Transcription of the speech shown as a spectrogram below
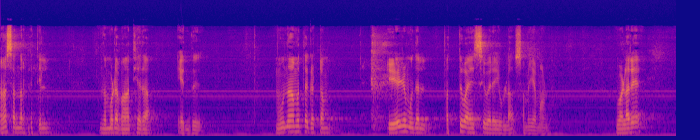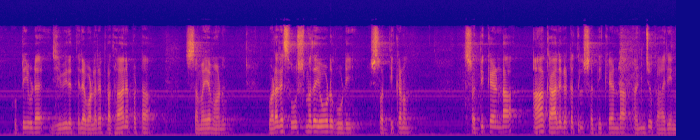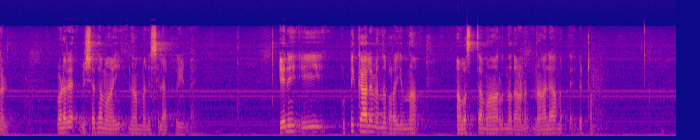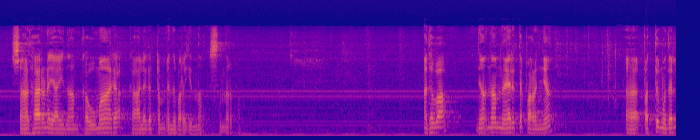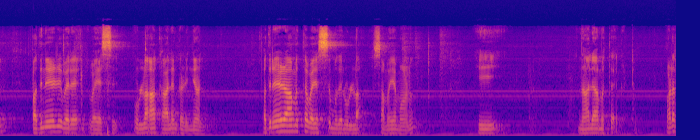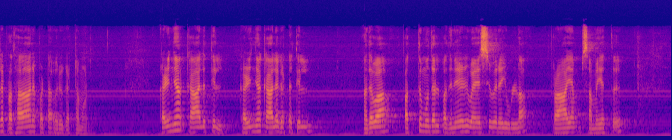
ആ സന്ദർഭത്തിൽ നമ്മുടെ ബാധ്യത എന്ത്? മൂന്നാമത്തെ ഘട്ടം ഏഴ് മുതൽ പത്ത് വയസ്സ് വരെയുള്ള സമയമാണ്. വളരെ കുട്ടിയുടെ ജീവിതത്തിലെ വളരെ പ്രധാനപ്പെട്ട സമയമാണ്. വളരെ സൂക്ഷ്മതയോടുകൂടി ശ്രദ്ധിക്കണം. ശ്രദ്ധിക്കേണ്ട ആ കാലഘട്ടത്തിൽ ശ്രദ്ധിക്കേണ്ട അഞ്ചു കാര്യങ്ങൾ വളരെ വിശദമായി നാം മനസ്സിലാക്കുകയുണ്ടായി. ഇനി ഈ കുട്ടിക്കാലം എന്ന് പറയുന്ന അവസ്ഥ മാറുന്നതാണ് നാലാമത്തെ ഘട്ടം. സാധാരണയായി നാം കൗമാര കാലഘട്ടം എന്ന് പറയുന്ന സന്ദർഭം. അഥവാ നാം നേരത്തെ പറഞ്ഞ പത്ത് മുതൽ പതിനേഴ് വരെ വയസ്സ് ഉള്ള ആ കാലം കഴിഞ്ഞാൽ പതിനേഴാമത്തെ വയസ്സ് മുതലുള്ള സമയമാണ് ഈ നാലാമത്തെ ഘട്ടം. വളരെ പ്രധാനപ്പെട്ട ഒരു ഘട്ടമാണ്. കഴിഞ്ഞ കാലത്തിൽ കഴിഞ്ഞ കാലഘട്ടത്തിൽ അഥവാ പത്ത് മുതൽ പതിനേഴ് വയസ്സ് വരെയുള്ള പ്രായം സമയത്ത്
